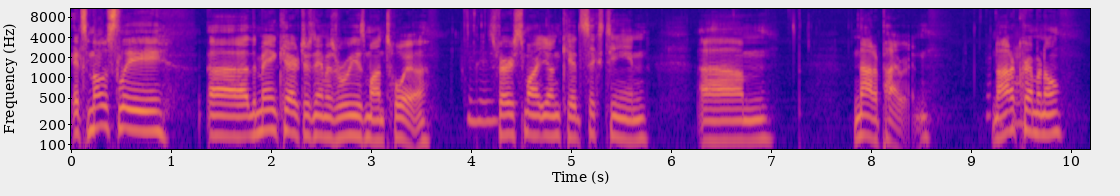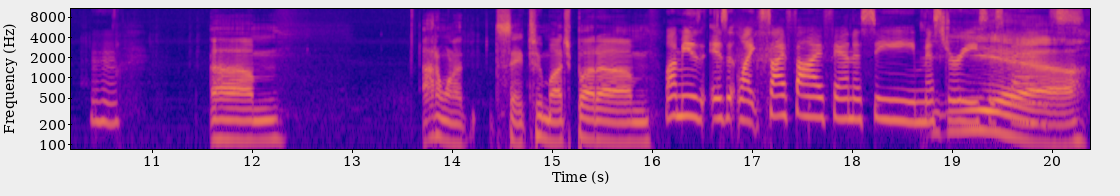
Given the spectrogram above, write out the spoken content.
it's mostly uh, the main character's name is Ruiz Montoya. He's a very smart young kid, 16. Um, not a pirate, not a Okay. criminal. Um, I don't want to say too much, but um, Well, I mean, is, is it like sci-fi, fantasy, mystery, yeah. suspense?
